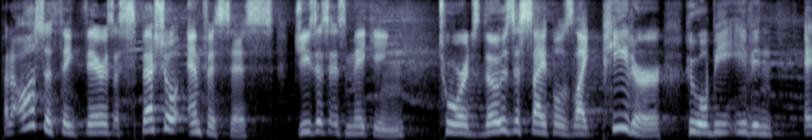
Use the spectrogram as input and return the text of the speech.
But I also think there's a special emphasis Jesus is making towards those disciples like Peter who will be even eh,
